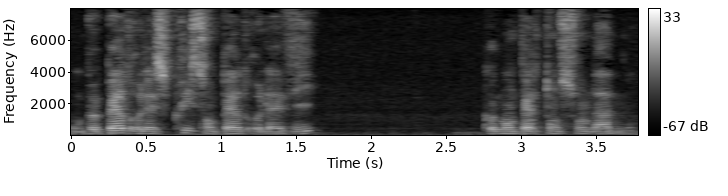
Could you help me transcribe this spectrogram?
On peut perdre l'esprit sans perdre la vie. Comment perd-on son âme?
